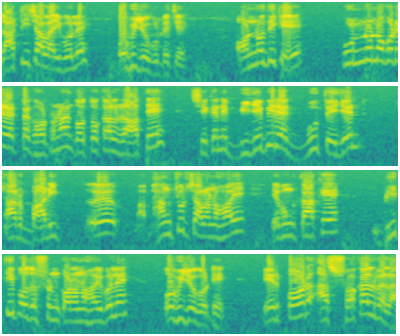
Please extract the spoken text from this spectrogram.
লাঠি চালাই বলে অভিযোগ উঠেছে। অন্যদিকে পূর্ণনগরের একটা ঘটনা, গতকাল রাতে সেখানে বিজেপির এক বুথ এজেন্ট তার বাড়ি ভাঙচুর চালানো হয় এবং তাকে ভীতি প্রদর্শন করানো হয় বলে অভিযোগ ওঠে। এরপর আজ সকালবেলা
